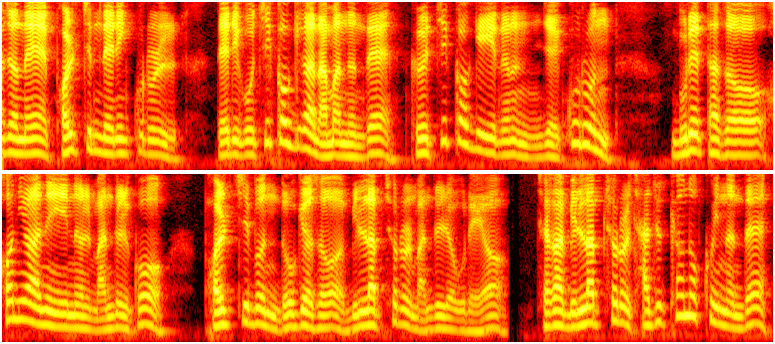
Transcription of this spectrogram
전에 벌집 내린 꿀을 내리고 찌꺼기가 남았는데 그 찌꺼기는 이제 꿀은 물에 타서 허니와인을 만들고 벌집은 녹여서 밀랍초를 만들려고 그래요. 제가 밀랍초를 자주 켜놓고 있는데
